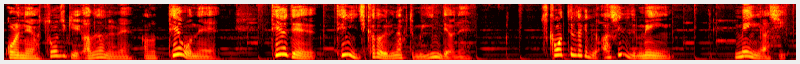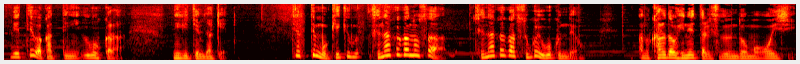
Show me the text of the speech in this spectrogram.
これね、正直あれなんだよね。あの、手をね、手で、手に力を入れなくてもいいんだよね。捕まってるだけで足でメイン、メイン足。で、手は勝手に動くから握ってるだけ。ってやっても結局背中がのさ、背中がすごい動くんだよ。あの体をひねったりする運動も多いし。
